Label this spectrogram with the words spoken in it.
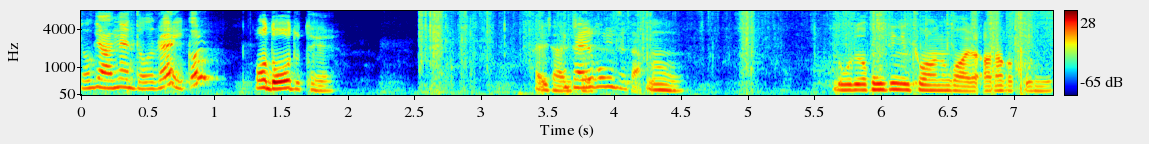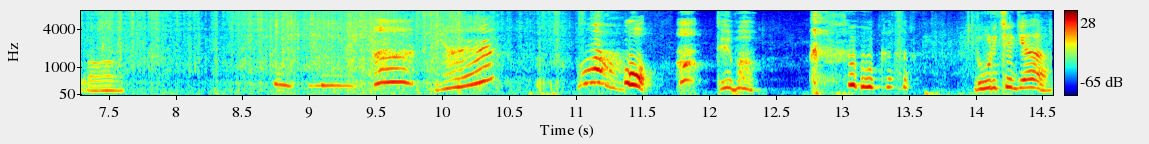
여기 안에 넣으래 이걸? 어 넣어도 돼. 살살. 살. 별봉주다. 응. 우리가 공주님 좋아하는 거 알, 알아갖고 언니가. 야? 우와. 어? 헉, 대박. 놀이책이야.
